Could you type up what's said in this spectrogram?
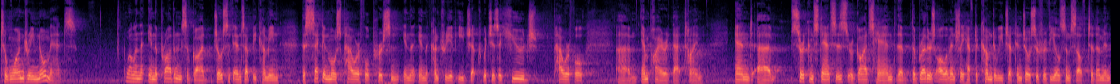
to wandering nomads. Well, in the, in the providence of God, Joseph ends up becoming the second most powerful person in the, in the country of Egypt, which is a huge, powerful um, empire at that time. And uh, circumstances, or God's hand, the, the brothers all eventually have to come to Egypt, and Joseph reveals himself to them. And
